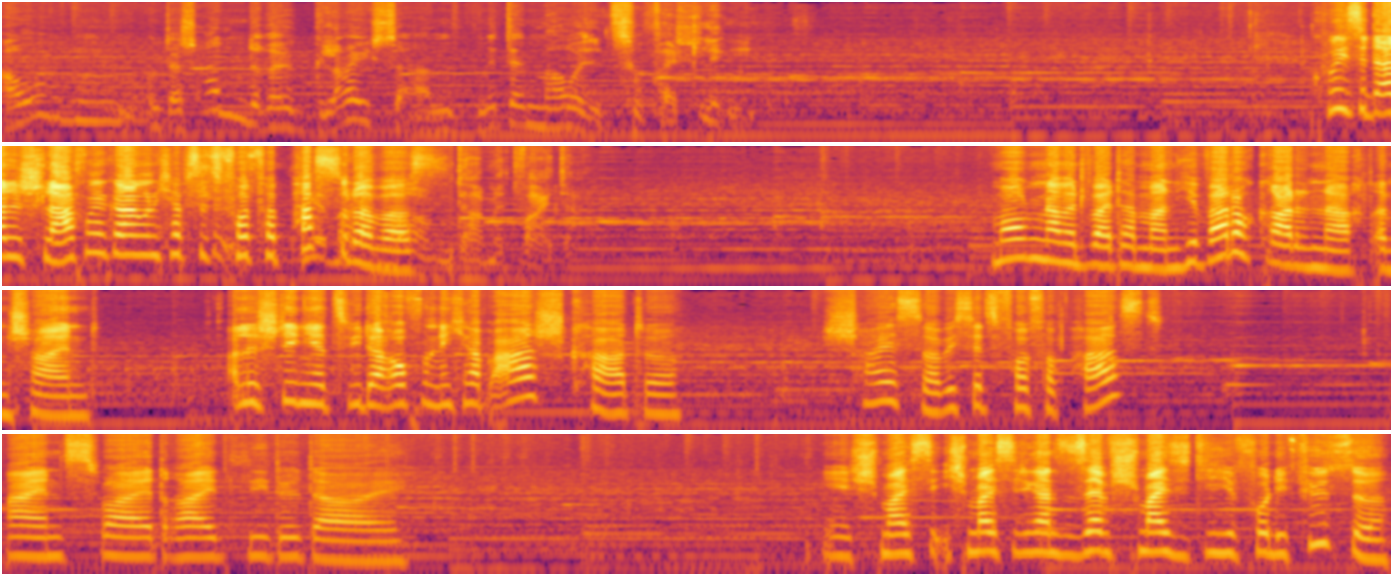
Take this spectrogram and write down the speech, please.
Augen und das andere gleichsam mit dem Maul zu verschlingen. Guck, die sind alle schlafen gegangen und ich hab's jetzt voll verpasst, oder was? morgen damit weiter. Morgen damit weiter, Mann. Hier war doch gerade Nacht anscheinend. Alle stehen jetzt wieder auf und ich habe Arschkarte. Scheiße, habe ich jetzt voll verpasst? Eins, zwei, drei, Siedeldei. Ich schmeiß die, ich schmeiß die, die ganzen Senf, schmeiß ich die hier vor die Füße.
